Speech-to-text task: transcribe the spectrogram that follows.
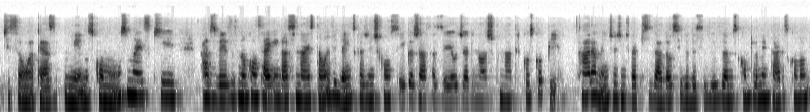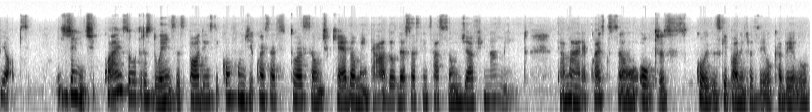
que são até as menos comuns, mas que às vezes não conseguem dar sinais tão evidentes que a gente consiga já fazer o diagnóstico na tricoscopia. Raramente a gente vai precisar do auxílio desses exames complementares como a biópsia. Gente, quais outras doenças podem se confundir com essa situação de queda aumentada ou dessa sensação de afinamento? Tamara, quais que são outras coisas que podem fazer o cabelo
